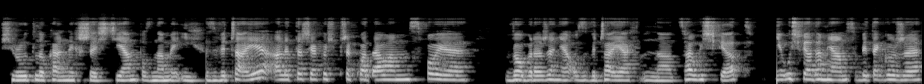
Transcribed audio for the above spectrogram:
wśród lokalnych chrześcijan, poznamy ich zwyczaje, ale też jakoś przekładałam swoje wyobrażenia o zwyczajach na cały świat. Nie uświadamiałam sobie tego, że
